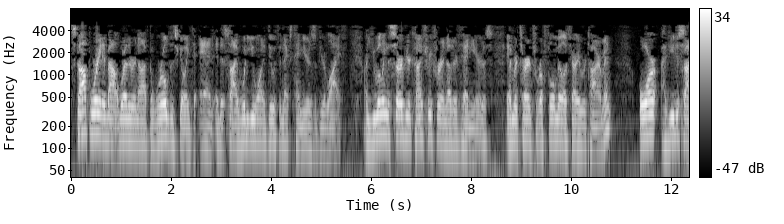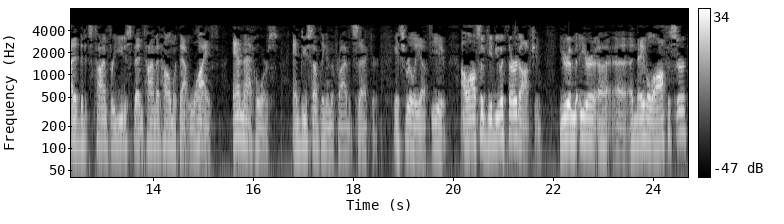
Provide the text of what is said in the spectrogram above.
Stop worrying about whether or not the world is going to end and decide what do you want to do with the next 10 years of your life. Are you willing to serve your country for another 10 years in return for a full military retirement? Or have you decided that it's time for you to spend time at home with that wife and that horse and do something in the private sector? It's really up to you. I'll also give you a third option. You're a, you're a, a, naval officer.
